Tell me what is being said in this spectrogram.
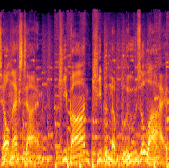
Until next time, keep on keeping the blues alive.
